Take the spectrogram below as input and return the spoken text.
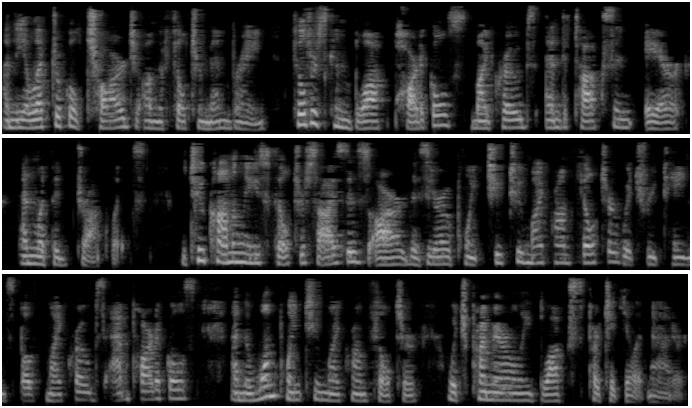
and the electrical charge on the filter membrane, filters can block particles, microbes, endotoxin, air, and lipid droplets. The two commonly used filter sizes are the 0.22 micron filter, which retains both microbes and particles, and the 1.2 micron filter, which primarily blocks particulate matter.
